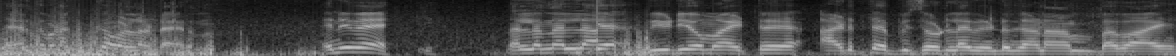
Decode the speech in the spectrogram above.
നേരത്തെ ഇവിടെ ഒക്കെ വെള്ളം ഉണ്ടായിരുന്നു. എനിവേ നല്ല നല്ല വീഡിയോ ആയിട്ട് അടുത്ത എപ്പിസോഡിലെ വീണ്ടും കാണാം. ബൈ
